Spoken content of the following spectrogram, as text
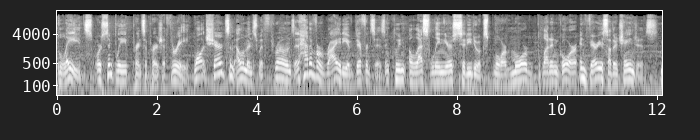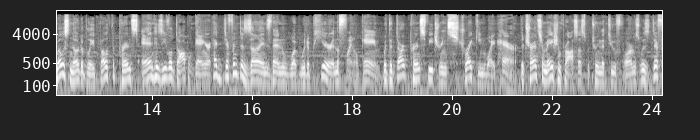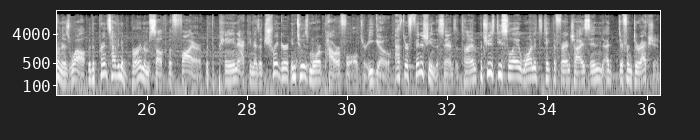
Blades, or simply Prince of Persia 3. While it shared some elements with Thrones, it had a variety of differences, including a less linear city to explore, more blood and gore, and various other changes. Most notably, both the prince and his evil doppelganger had different designs than what would appear in the final game, with the Dark Prince featuring striking white hair. The transformation process between the two forms was different as well, with the prince having to burn himself with fire, with the pain acting as a trigger into his more powerful alter ego. After finishing the Sands of Time, Patrice Desilets wanted to take the franchise in a different direction.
